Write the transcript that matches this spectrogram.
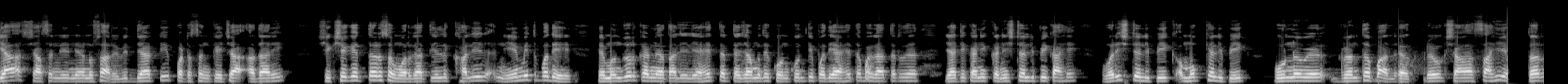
या शासन निर्णयानुसार विद्यार्थी पटसंख्येच्या आधारे शिक्षकेतर संवर्गातील खालील नियमित पदे हे मंजूर करण्यात आलेली आहेत. तर त्याच्यामध्ये कोणकोणती पदे आहेत? बघा तर या ठिकाणी कनिष्ठ लिपिक आहे वरिष्ठ लिपिक मुख्य लिपिक पूर्णवेळ ग्रंथपाल प्रयोगशाळा सहाय्यक. तर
